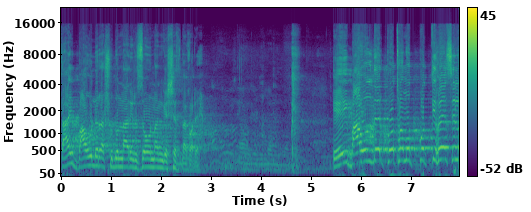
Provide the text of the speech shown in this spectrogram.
তাই বাউলেরা শুধু নারীর যৌনাঙ্গে সেজদা করে। এই বাউলদের প্রথম উৎপত্তি হয়েছিল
